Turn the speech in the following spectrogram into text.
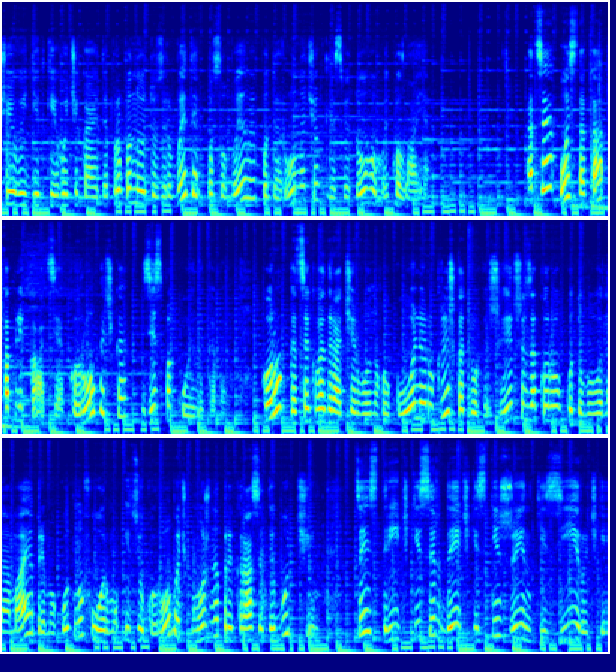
що і ви, дітки, його чекаєте, пропоную зробити особливий подаруночок для Святого Миколая. А це ось така аплікація коробочка зі спокойликами. Коробка це квадрат червоного кольору, кришка трохи ширша за коробку, тому вона має прямокутну форму. І цю коробочку можна прикрасити будь-чим. Це і стрічки, сердечки, сніжинки, зірочки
